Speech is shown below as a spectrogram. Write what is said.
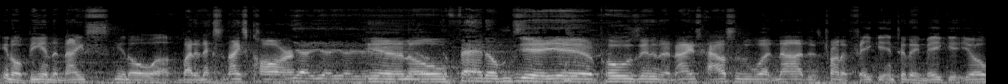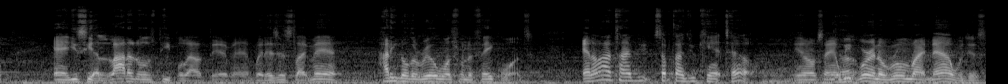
you know, be in the nice, you know, uh, buy the next nice car. Yeah, yeah, yeah, yeah. You know, the phantoms. Yeah, yeah, posing in a nice house and whatnot, just trying to fake it until they make it, yo. And you see a lot of those people out there, man. But it's just like, man, how do you know the real ones from the fake ones? And a lot of times, you, sometimes you can't tell. You know what I'm saying? We, we're in a room right now with just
